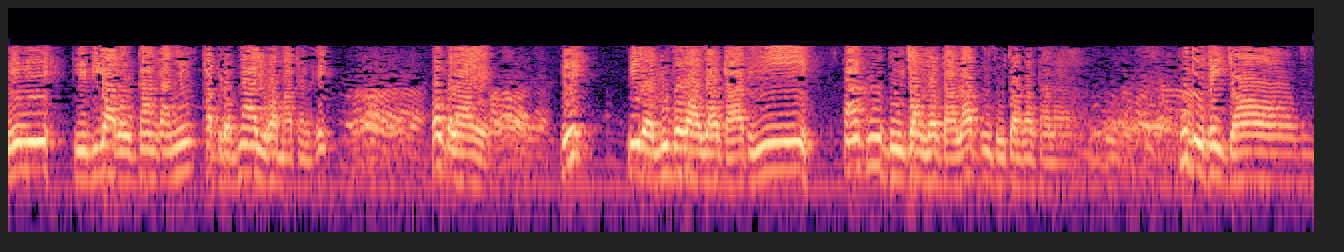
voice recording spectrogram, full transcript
နေနေဒီဒီကတော့ကံကံချင်းထပ်ပြီးတော့မြားယူရမှာတယ်ဟဲ့ဟုတ်ကလားဟဲ့ဟင်ပြီးတော့လူဘဝရောက်တာပြီအာကုသူကြောင့်ရောက်တာလားကုသူကြောင့်ရောက်တာလားကုသူသိကြောင့်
